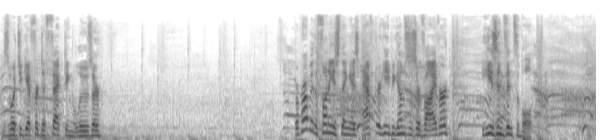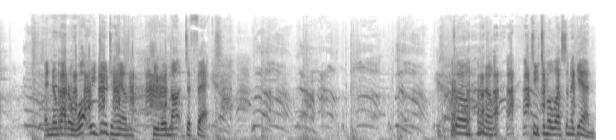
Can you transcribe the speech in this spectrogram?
This is what you get for defecting, loser. But probably the funniest thing is after he becomes a survivor, he's invincible. And no matter what we do to him, he will not defect. So, you know, teach him a lesson again.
